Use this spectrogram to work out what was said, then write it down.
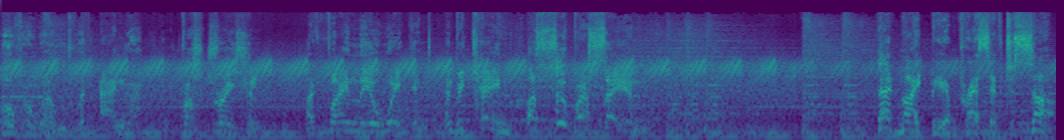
Overwhelmed with anger and frustration, I finally awakened and became a Super Saiyan! That might be impressive to some.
